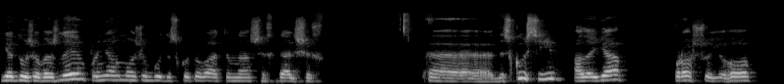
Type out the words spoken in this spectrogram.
є дуже важливим. Про нього можемо дискутувати в наших дальших е, дискусії, але я прошу його,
